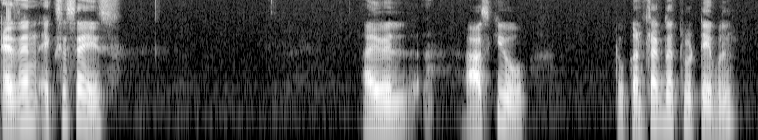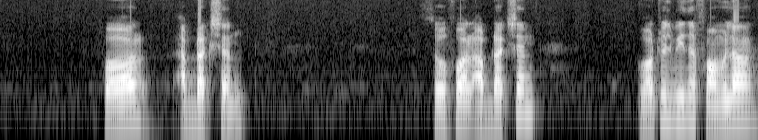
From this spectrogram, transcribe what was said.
As an exercise I will ask you to construct the truth table for abduction. So, for abduction what will be the formula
